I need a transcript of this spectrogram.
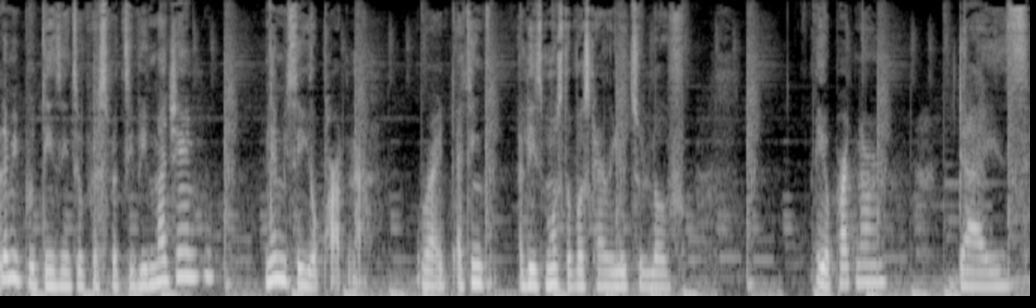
let me put things into perspective. Imagine, let me say your partner, right? I think at least most of us can relate to love. Your partner dies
